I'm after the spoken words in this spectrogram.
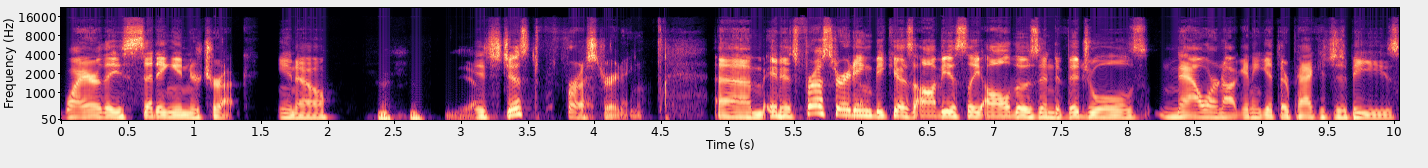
Why are they sitting in your truck? You know, Yeah. it's just frustrating. Um, and it's frustrating because obviously all those individuals now are not going to get their packages of bees.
